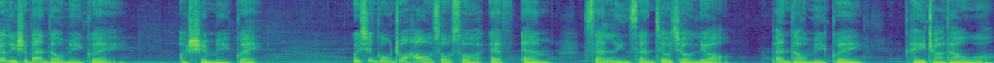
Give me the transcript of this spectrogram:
这里是半斗玫瑰，我是玫瑰。微信公众号搜索 FM 三零三九九六，半斗玫瑰可以找到我。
